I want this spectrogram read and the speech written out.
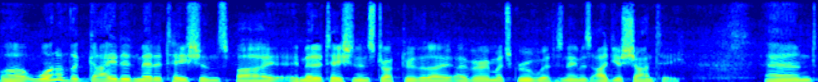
uh, one of the guided meditations by a meditation instructor that I, I very much groove with. His name is Adyashanti. And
